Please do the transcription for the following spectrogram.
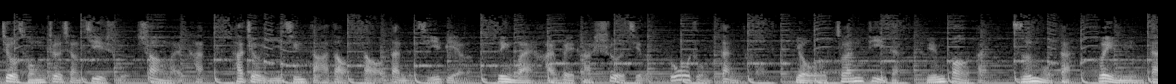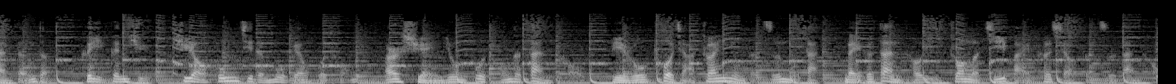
就从这项技术上来看，它就已经达到导弹的级别了。另外，还为它设计了多种弹头，有钻地弹、云爆弹、子母弹、卫敏弹等等。可以根据需要攻击的目标不同而选用不同的弹头，比如破甲专用的子母弹，每个弹头里装了几百颗小的子弹头，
